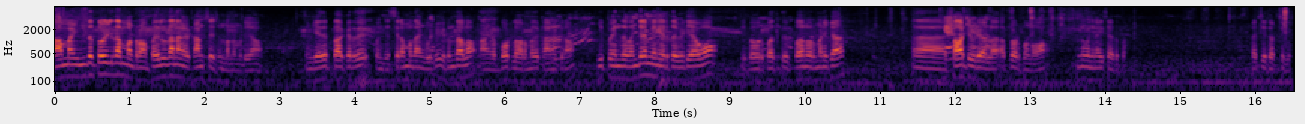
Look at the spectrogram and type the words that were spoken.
நாம் இந்த தொழில் தான் பண்ணுறோம் அப்போ இதில் தான் நாங்கள் கான்சன்ட்ரேஷன் பண்ண முடியும். நீங்கள் எதிர்பார்க்குறது கொஞ்சம் சிரமம் தான் எங்களுக்கு. இருந்தாலும் நாங்கள் போட்டில் வரும்போது காமிக்கிறோம். இப்போ இந்த வஞ்சிர மீன் எடுத்த வீடியோவும் இப்போ ஒரு பத்து பதினோரு மணிக்கா ஷார்ட் வீடியோவில் அப்லோட் பண்ணுவோம். இன்னும் கொஞ்சம் நைஸாக எடுப்போம். கத்தி தொடச்சிக்கு.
